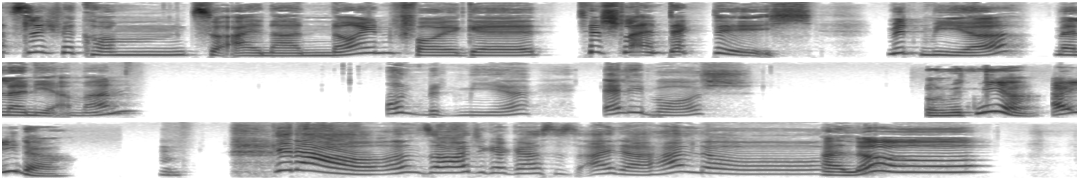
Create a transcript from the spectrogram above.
Herzlich willkommen zu einer neuen Folge Tischlein deck dich. Mit mir, Melanie Ammann. Und mit mir, Ellie Bosch. Und mit mir, Aida. Genau, unser heutiger Gast ist Aida. Hallo. Hallo.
